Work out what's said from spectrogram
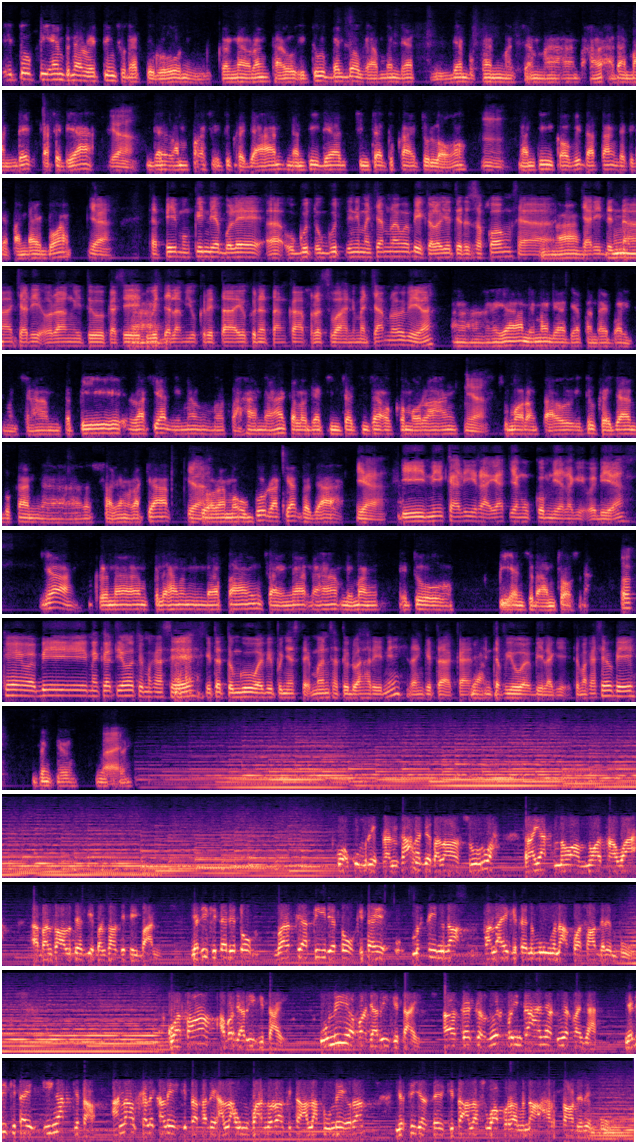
Itu PM benar rating sudah turun. Kerana orang tahu itu backdoor government dia, dia bukan macam uh, ada mandate kasih dia. Ya. Dia lampas itu kerjaan. Nanti dia cinta tukar itu law. Hmm. Nanti COVID datang dia tidak pandai buat. Ya. Tapi mungkin dia boleh uh, ugut-ugut ini macam lah Wabi. Kalau you tidak sokong, saya Memang. cari denda, cari orang itu kasih Ah. duit dalam you kereta, you kena tangkap rasuah ni macam lah Wabi ya. Uh, ya memang dia dia pandai buat itu macam. Tapi rakyat memang mau tahan ya. Kalau dia cinta-cinta hukum orang. Ya. Semua orang tahu itu kerjaan bukan uh, sayang rakyat. Ya. Itu orang mau ugut rakyat saja. Ya. Ini kali rakyat yang hukum dia lagi Wabi ya. Ya, kerana pilihan datang, saya ingat ah, memang itu PN sudah hancur sudah. Okey, Wabi Mekatio, terima kasih. Kita tunggu Wabi punya statement satu dua hari ini dan kita akan Ya. interview Wabi lagi. Terima kasih Wabi. Thank you. Bye. Kok aku beri peransang aja bala seluruh rakyat menua menua Sarawak uh, bangsa lebih lagi bangsa kita Iban. Jadi kita dia tu berhati-hati dia tu kita mesti nak pandai kita nemu nak kuasa dari empu. Kuasa apa jari kita. Uni apa jari kita. Uh, ke, ke, duit perintah hanya duit rakyat. Jadi kita ingat kita. Anak sekali-kali kita tadi Allah umpan orang, kita Allah tunai orang. Jadi kita Allah suap orang nak harta dari empu.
